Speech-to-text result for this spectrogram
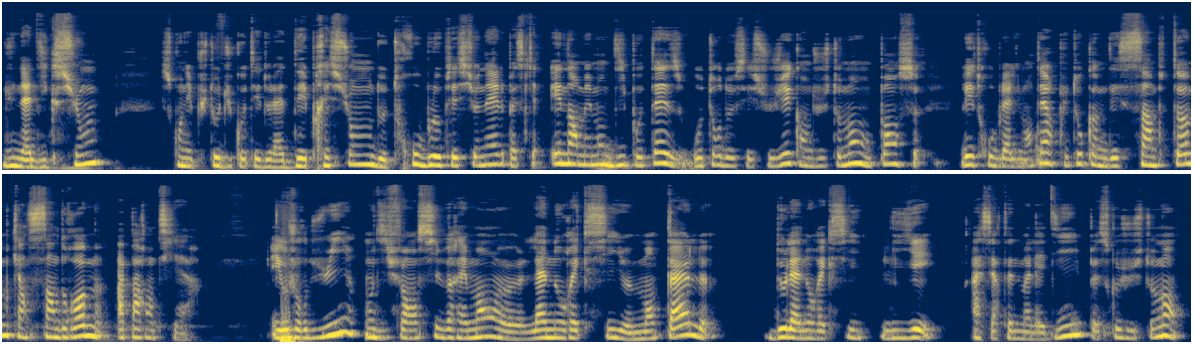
d'une addiction, est-ce qu'on est plutôt du côté de la dépression, de troubles obsessionnels, parce qu'il y a énormément d'hypothèses autour de ces sujets quand justement on pense les troubles alimentaires plutôt comme des symptômes qu'un syndrome à part entière. Et aujourd'hui, on différencie vraiment euh, l'anorexie euh, mentale de l'anorexie liée à certaines maladies, parce que justement,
